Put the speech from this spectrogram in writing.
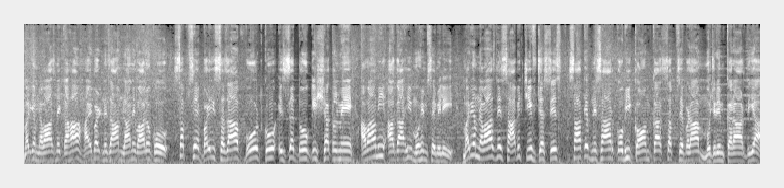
मरियम नवाज़ ने कहा, हाइब्रिड निज़ाम लाने वालों को सबसे बड़ी सजा वोट को इज़्ज़त दो की शक्ल में अवामी आगाही मुहिम से मिली। मरियम नवाज़ ने सबक चीफ जस्टिस साकिब निसार को भी कौम का सबसे बड़ा मुजरिम करार दिया।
